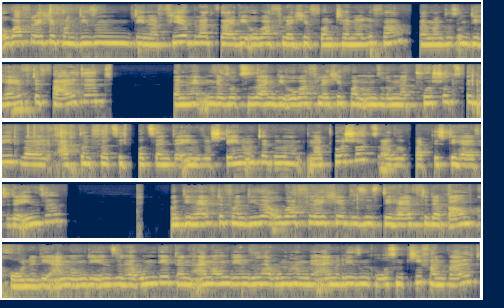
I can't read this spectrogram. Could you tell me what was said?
Oberfläche von diesem DIN A4-Blatt sei die Oberfläche von Teneriffa. Wenn man das um die Hälfte faltet, dann hätten wir sozusagen die Oberfläche von unserem Naturschutzgebiet, weil 48 Prozent der Insel stehen unter Naturschutz, also praktisch die Hälfte der Insel. Und die Hälfte von dieser Oberfläche, das ist die Hälfte der Baumkrone, die einmal um die Insel herumgeht. Denn einmal um die Insel herum haben wir einen riesengroßen Kiefernwald,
